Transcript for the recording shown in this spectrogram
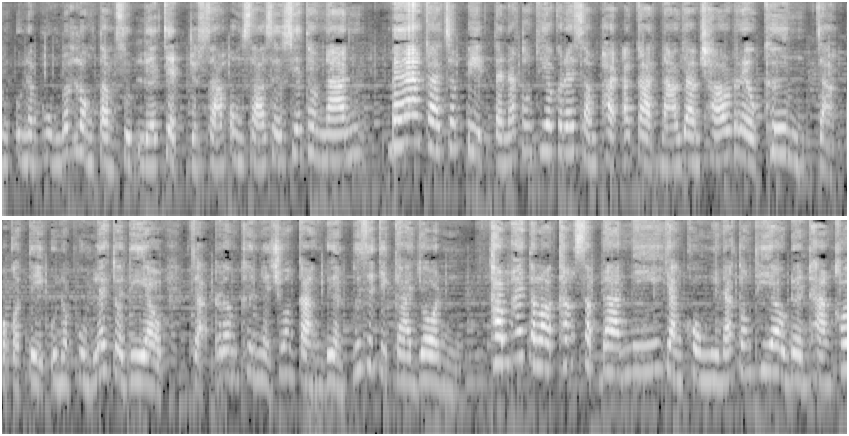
นท์อุณหภูมิลดลงต่ำสุดเหลือ 7.3 องศาเซลเซียสเท่านั้น แม้อากาศจะปิด แต่นักท่องเที่ยวก็ได้สัมผัสอากาศหนาวยามเช้าเร็วขึ้น จากปกติอุณหภูมิเลขตัวเดียว จะเริ่มขึ้นในช่วงกลางเดือนพฤศจิกายน ทำให้ตลอดทั้งสัปดาห์นี้ยังคงมีนักท่องเที่ยวเดินทางเข้า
